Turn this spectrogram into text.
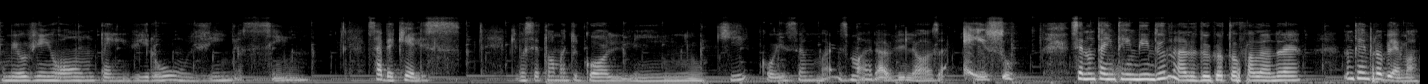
O meu vinho ontem virou um vinho assim. Sabe aqueles que você toma de golinho. Que coisa mais maravilhosa. É isso. Você não tá entendendo nada do que eu tô falando, né? Não tem problema.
